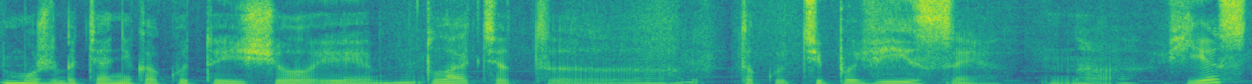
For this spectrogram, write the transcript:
может быть, они какой-то еще и платят э, такой типа визы на въезд.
